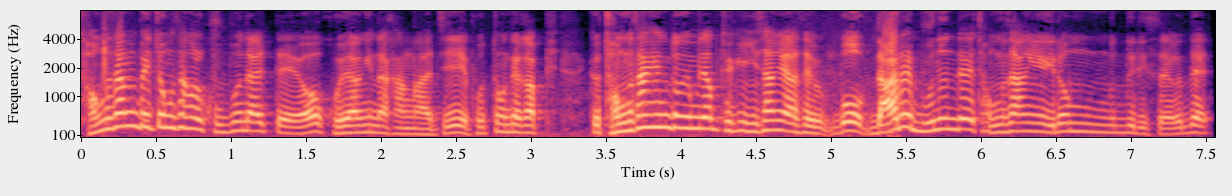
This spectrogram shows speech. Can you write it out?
정상 비정상을 구분할 때요 고양이나 강아지 보통 내가 피- 그 정상 행동이면 되게 이상해하세요. 뭐 나를 무는데 정상이에요 이런 분들이 있어요. 근데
